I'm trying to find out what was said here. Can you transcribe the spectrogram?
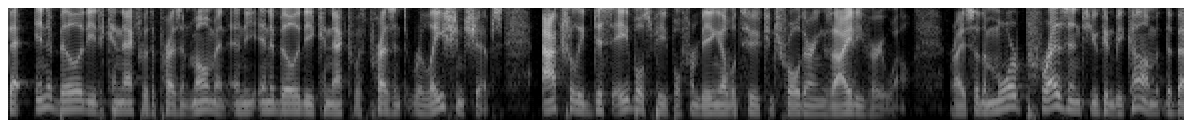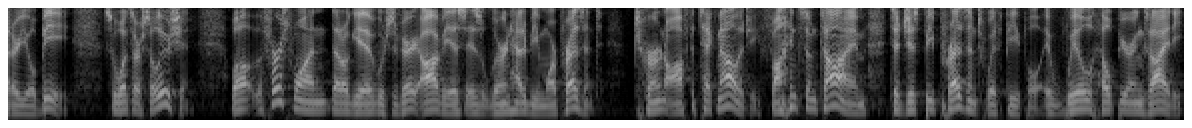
That inability to connect with the present moment and the inability to connect with present relationships actually disables people from being able to control their anxiety very well right? So the more present you can become, the better you'll be. So what's our solution? Well, the first one that I'll give, which is very obvious, is learn how to be more present turn off the technology. Find some time to just be present with people. It will help your anxiety.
